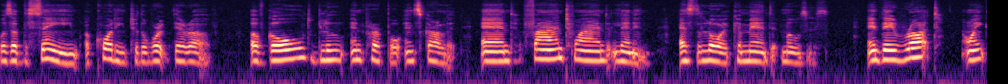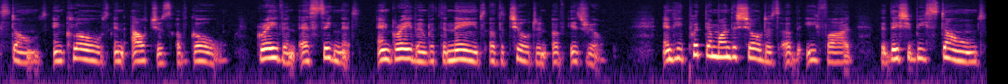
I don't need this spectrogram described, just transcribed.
was of the same according to the work thereof, of gold, blue, and purple, and scarlet, and fine twined linen, as the Lord commanded Moses. And they wrought onyx stones enclosed in ouches of gold, graven as signets, and graven with the names of the children of Israel. And he put them on the shoulders of the ephod, that they should be stones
